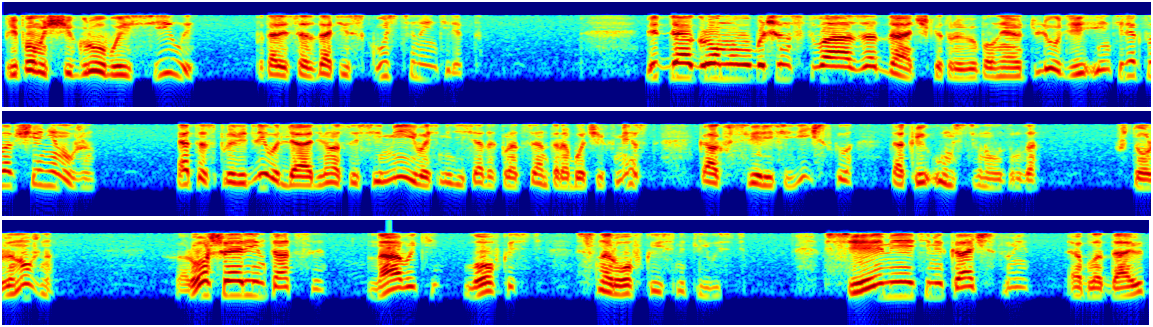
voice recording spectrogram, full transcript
при помощи грубой силы пытались создать искусственный интеллект. Ведь для огромного большинства задач, которые выполняют люди, интеллект вообще не нужен. Это справедливо для 97,8% рабочих мест, как в сфере физического, так и умственного труда. Что же нужно? Хорошая ориентация, навыки, ловкость, сноровка и сметливость. Всеми этими качествами обладают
